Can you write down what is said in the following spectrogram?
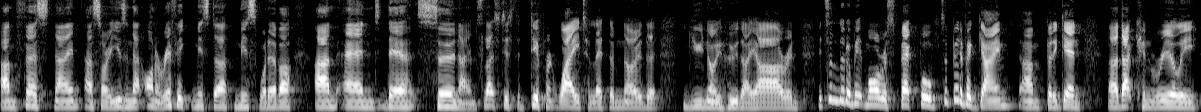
um, first name, uh, sorry, using that honorific, Mr., Miss, whatever, um, and their surname. So that's just a different way to let them know that you know who they are. And it's a little bit more respectful. It's a bit of a game, um, but again, uh, that can really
